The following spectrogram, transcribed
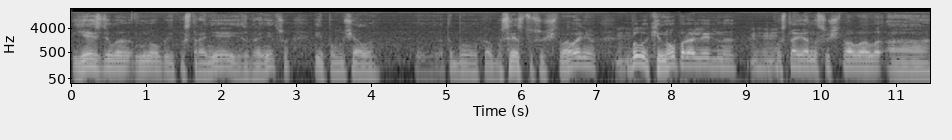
ездила много и по стране, и за границу, и получала, э, это было как бы средство существования. Было кино параллельно, постоянно существовало, а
